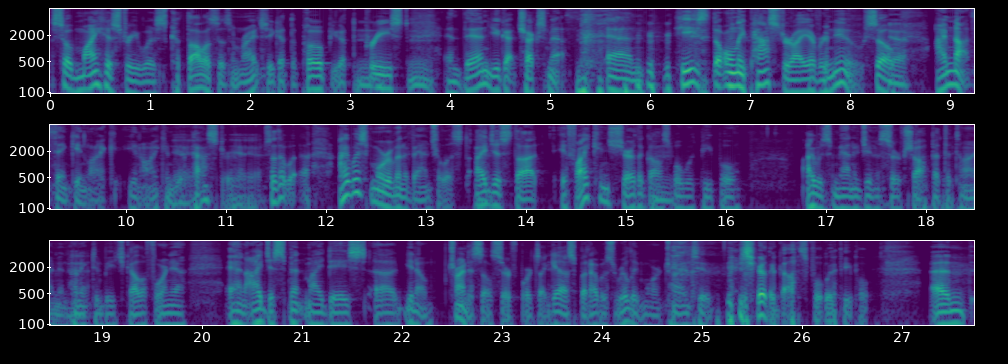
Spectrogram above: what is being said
so my history was Catholicism, right? So you got the Pope, you got the mm. priest, mm. and then you got Chuck Smith, and he's the only pastor I ever knew. So yeah. I'm not thinking like you know I can yeah, be a pastor. Yeah, so that I was more of an evangelist. I just thought if I can share the mm. gospel with people I was managing a surf shop at the time in Huntington yeah. Beach, California, and I just spent my days, uh, you know, trying to sell surfboards, I guess, but I was really more trying to share the gospel with people. And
